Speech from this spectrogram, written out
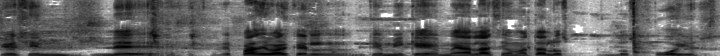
Yo sin, le, le pasa igual que, el- que a mí que me da lástima matar los, los pollos.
